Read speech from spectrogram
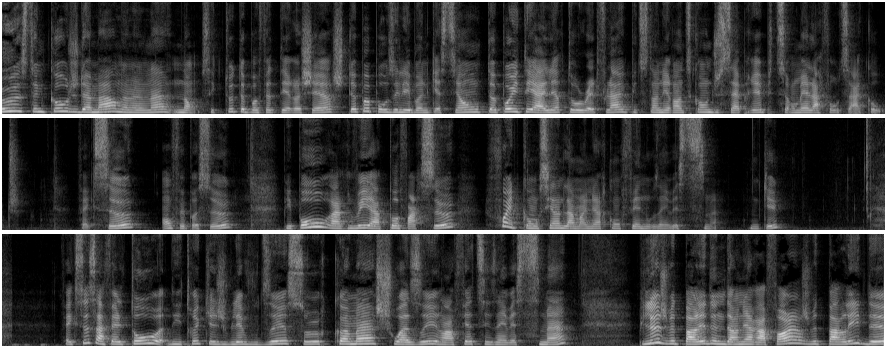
oh, c'est une coach de merde, non, non, non. Non, c'est que toi, t'as pas fait tes recherches, t'as pas posé les bonnes questions, t'as pas été alerte au red flag, puis tu t'en es rendu compte juste après, puis tu remets la faute sur la coach. Fait que ça, on fait pas ça. Puis pour arriver à pas faire ça, faut être conscient de la manière qu'on fait nos investissements. OK? Fait que ça, ça fait le tour des trucs que je voulais vous dire sur comment choisir en fait ces investissements. Puis là, je vais te parler d'une dernière affaire. Je vais te parler de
